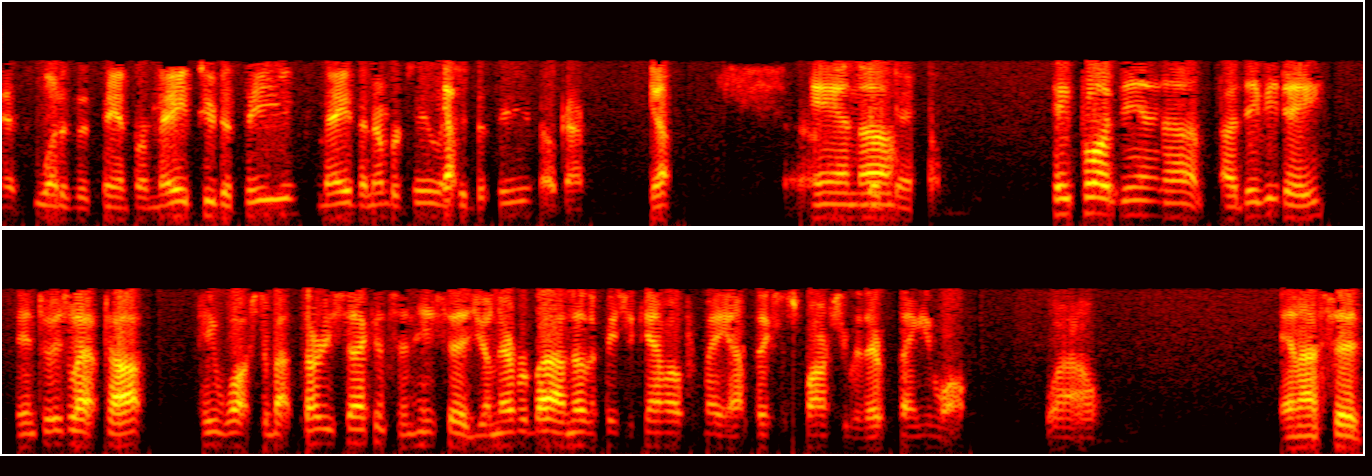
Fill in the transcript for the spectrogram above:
it's what does it stand for? Made to deceive. Made the number two yep. and to deceive. Okay. Yep. Uh, and uh, he plugged in uh, a DVD into his laptop he watched about 30 seconds and he said, "You'll never buy another piece of camo from me. I'm fixing to sponsor you with everything you want." Wow. And I said,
